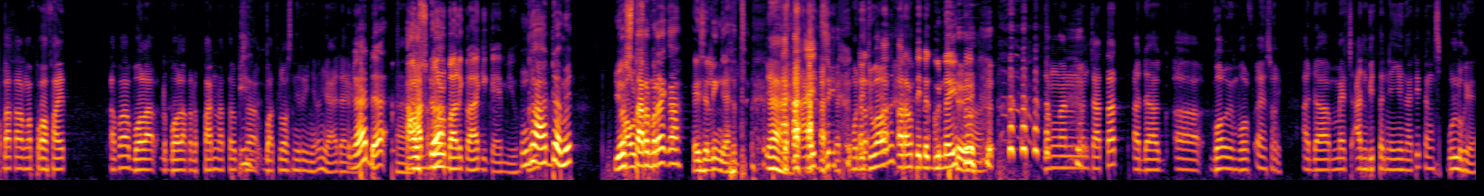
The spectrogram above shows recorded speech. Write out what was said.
bakal nge-provide apa bola bola ke depan atau bisa buat gol sendirinya? Nggak ada. ya? Enggak ada. Nah, Paul balik lagi ke MU. Enggak ada, Mit. Yo star mereka Hazel Lingard. ya, anjing. mau dijual. Orang tidak guna itu. Nah, dengan mencatat ada eh, goal involve eh sorry ada match unbeatennya United yang 10 ya.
